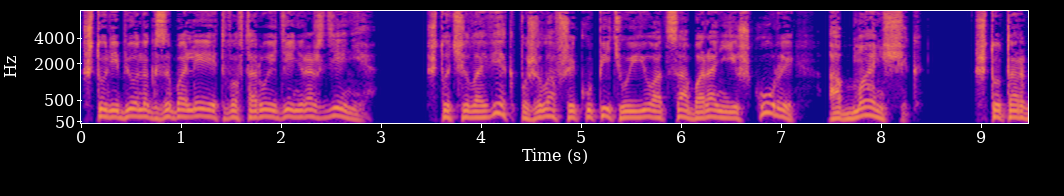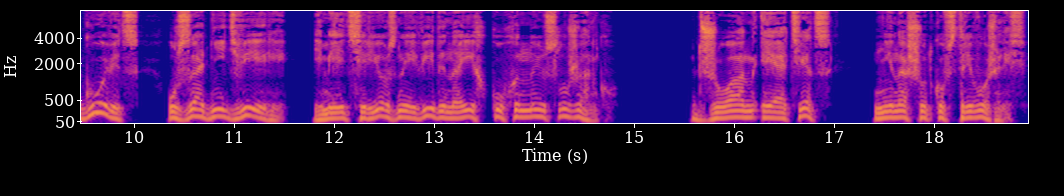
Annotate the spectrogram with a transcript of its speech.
что ребенок заболеет во второй день рождения, что человек, пожелавший купить у ее отца бараньи шкуры, обманщик, что торговец у задней двери имеет серьезные виды на их кухонную служанку. Джоан и отец не на шутку встревожились.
